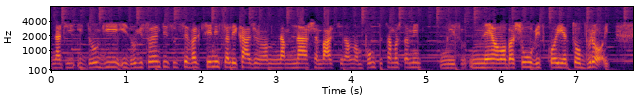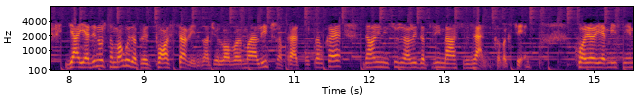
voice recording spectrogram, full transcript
Znači i drugi, i drugi studenti su se vakcinisali, kažem vam, na našem vakcinalnom punktu, samo što mi nismo, nemamo baš uvid koji je to broj. Ja jedino što mogu da pretpostavim, znači ovo je moja lična pretpostavka je da oni nisu želi da prime AstraZeneca vakcinu kojoj je, mislim,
